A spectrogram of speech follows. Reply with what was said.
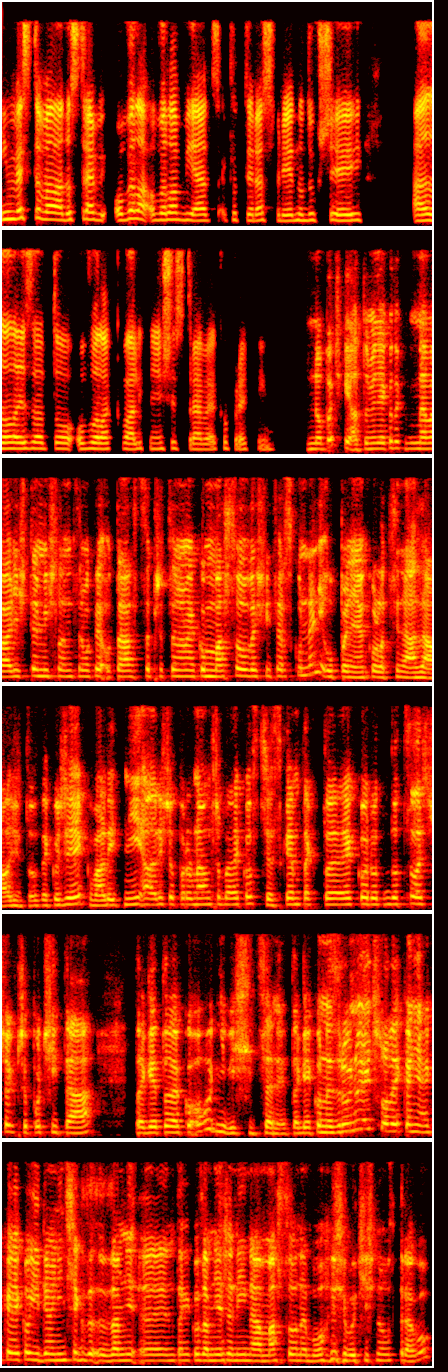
investovala do stravy oveľa, oveľa viac ako teraz pri jednoduchšej, ale za to oveľa kvalitnejšie strave ako predtým. No počkej, a to mě jako tak navádíš té myšlence nebo té otázce, přece jenom jako maso ve Švýcarsku není úplně jako laciná záležitost, jakože je kvalitní, ale když to porovnám třeba jako s Českem, tak to je jako docela člověk přepočítá tak je to jako o hodně vyšší ceny. Tak jako nezrujnuje člověka nějaký jako jídelníček zamě, eh, tak jako zaměřený na maso nebo živočišnou stravu?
